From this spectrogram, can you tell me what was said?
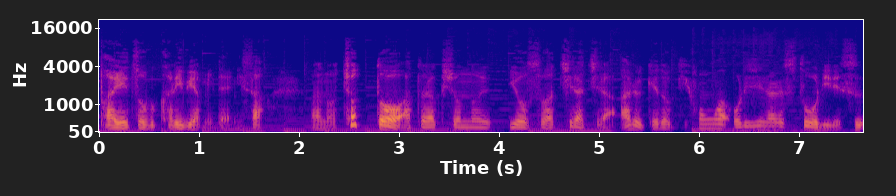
パイレーツ・オブ・カリビアンみたいにさ、あの、ちょっとアトラクションの様子はチラチラあるけど、基本はオリジナルストーリーです、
